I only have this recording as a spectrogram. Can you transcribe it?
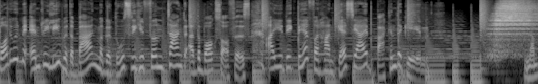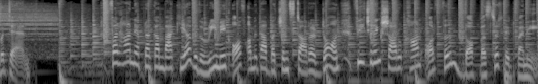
बॉलीवुड में एंट्री ली विद बैंग मगर दूसरी ही film tanked at the box office आइए देखते हैं, फरहान कैसे आए back in the game number 10 Farhan ने अपना कम किया with remake of Amitabh Bachchan starrer Don featuring Shahrukh Khan और फ़िल्म ब्लॉकबस्टर हिट बनी.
